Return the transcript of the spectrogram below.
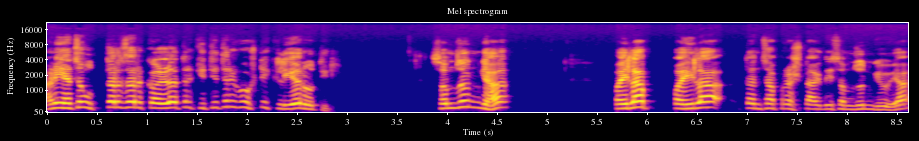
आणि ह्याचं उत्तर जर कळलं तर कितीतरी गोष्टी क्लिअर होतील समजून घ्या. पहिला पहिला त्यांचा प्रश्न अगदी समजून घेऊया.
